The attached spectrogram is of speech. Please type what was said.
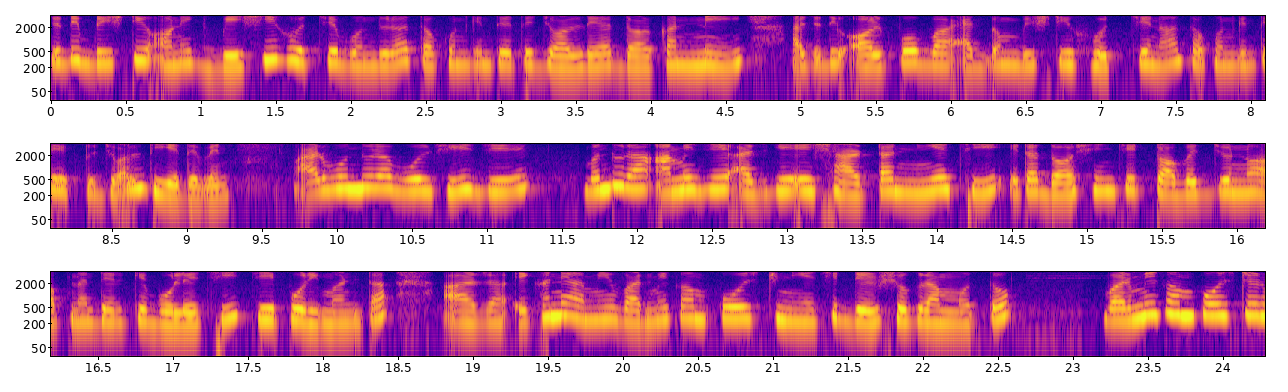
যদি বৃষ্টি অনেক বেশি হচ্ছে বন্ধুরা, তখন কিন্তু এতে জল দেওয়ার দরকার নেই। আর যদি অল্প বা একদম বৃষ্টি হচ্ছে না, তখন কিন্তু একটু জল দিয়ে দেবেন। আর বন্ধুরা বলছি যে, বন্ধুরা আমি যে আজকে এই সারটা নিয়েছি, এটা দশ ইঞ্চির টবের জন্য আপনাদেরকে বলেছি যে পরিমাণটা। আর এখানে আমি ভার্মি কম্পোস্ট নিয়েছি দেড়শো গ্রাম মতো। ভার্মি কম্পোস্টের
